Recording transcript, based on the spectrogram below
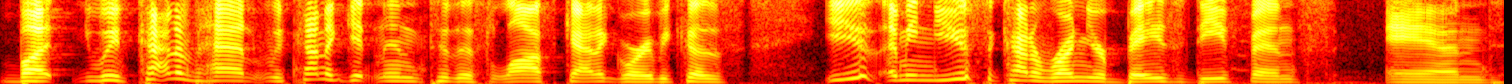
But we've kind of had we've kind of getting into this lost category because you used, I mean, you used to kind of run your base defense and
